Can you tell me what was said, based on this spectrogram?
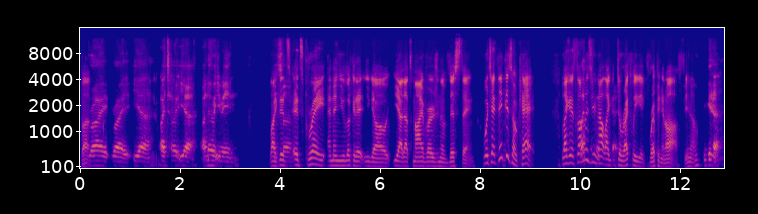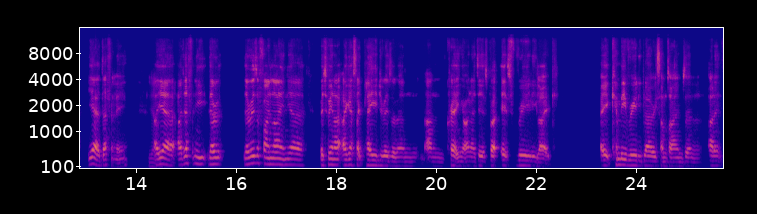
but right, right. Yeah. I totally yeah, I know what you mean. like It's, it's it's great and then you look at it and you go yeah that's my version of this thing which i think is okay like as long as you're not like Okay. directly like, ripping it off you know Yeah, yeah, definitely. Yeah. Uh, yeah, I definitely there there is a fine line, yeah, between I, guess like plagiarism and and creating your own ideas, but it's really like it can be really blurry sometimes, and I don't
